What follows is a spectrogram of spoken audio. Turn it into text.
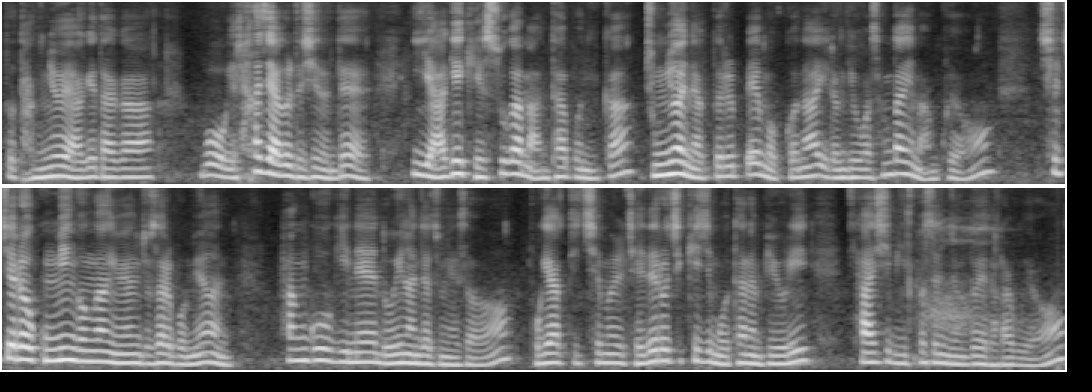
또 당뇨약에다가 뭐 여러 가지 약을 드시는데 이 약의 개수가 많다 보니까 중요한 약들을 빼먹거나 이런 경우가 상당히 많고요. 실제로 국민건강영양조사를 보면 한국인의 노인 환자 중에서 복약 지침을 제대로 지키지 못하는 비율이 42% 정도에 달하고요.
